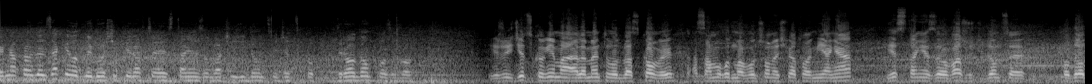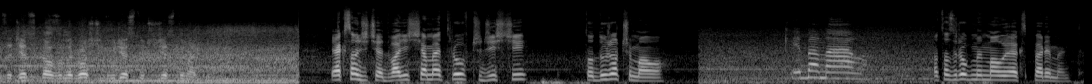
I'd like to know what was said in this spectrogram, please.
Tak naprawdę z jakiej odległości kierowca jest w stanie zobaczyć idące dziecko drogą po zwrotu? Jeżeli dziecko nie ma elementów odblaskowych, a samochód ma włączone światła mijania, jest w stanie zauważyć idące po drodze dziecko z odległości 20-30 metrów. Jak sądzicie, 20 metrów, 30? To dużo czy mało? Chyba mało. No to zróbmy mały eksperyment.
